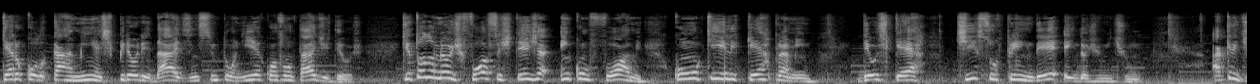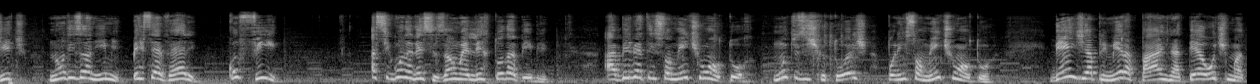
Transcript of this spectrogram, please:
Quero colocar minhas prioridades em sintonia com a vontade de Deus. Que todo o meu esforço esteja em conforme com o que Ele quer para mim. Deus quer te surpreender em 2021. Acredite, não desanime, persevere, confie. A segunda decisão é ler toda a Bíblia. A Bíblia tem somente um autor, muitos escritores, porém somente um autor. Desde a primeira página até a última,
